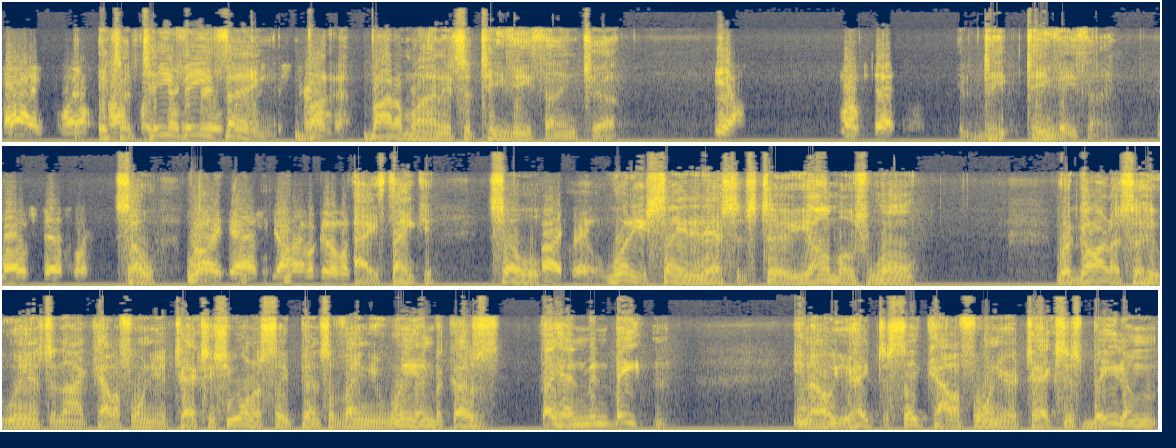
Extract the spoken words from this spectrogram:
All right, well, it's a TV thing. Bo bottom line, it's a TV thing, Chuck. Yeah, most definitely. TV thing. Most definitely. So, what, all right, guys, y'all have a good one. Hey, thank you. So, right, what he's saying in essence, too, you almost want, regardless of who wins tonight, California or Texas, you want to see Pennsylvania win because they hadn't been beaten. You know, you hate to see California or Texas beat them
